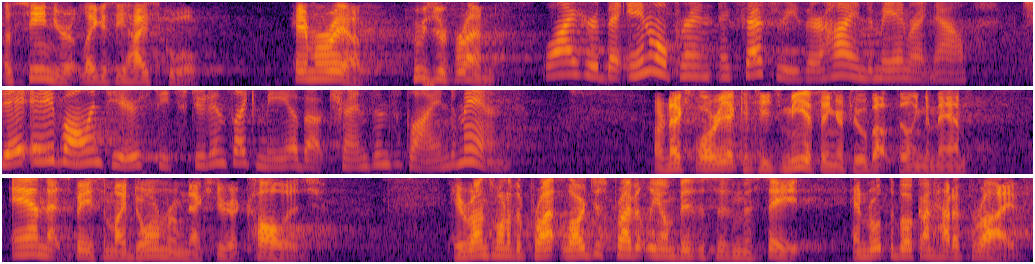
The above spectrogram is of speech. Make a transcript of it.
a senior at Legacy High School. Hey, Maria, who's your friend? Well, I heard that animal print accessories are high in demand right now. JA volunteers teach students like me about trends in supply and demand. Our next laureate could teach me a thing or two about filling demand and that space in my dorm room next year at college. He runs one of the pri- largest privately owned businesses in the state and wrote the book on how to thrive,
